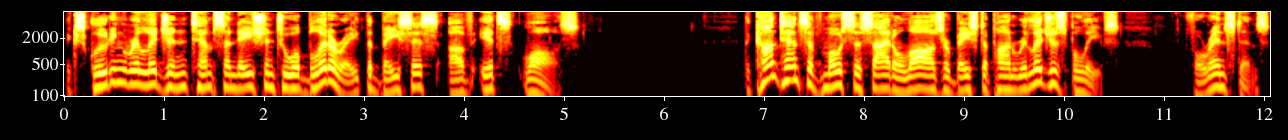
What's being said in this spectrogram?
excluding religion tempts a nation to obliterate the basis of its laws. The contents of most societal laws are based upon religious beliefs. For instance,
